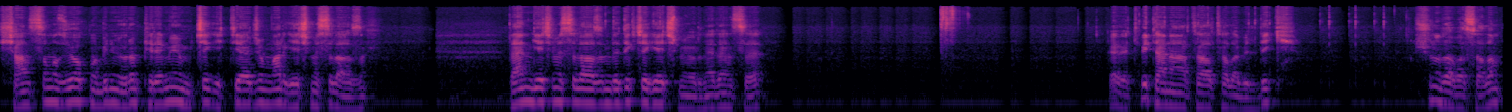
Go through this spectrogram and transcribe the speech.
Şansımız yok mu bilmiyorum. Premium bitecek ihtiyacım var. Geçmesi lazım. Ben geçmesi lazım dedikçe geçmiyor nedense. Evet bir tane artı altı alabildik. Şunu da basalım.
